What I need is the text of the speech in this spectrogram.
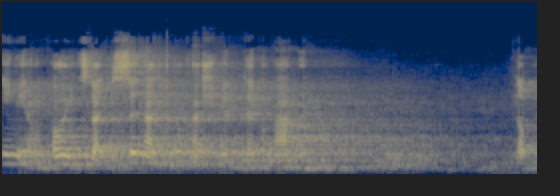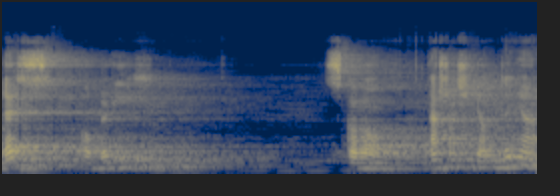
Imię Ojca i Syna i Ducha Świętego. Amen. Noblesse oblige. Skoro nasza świątynia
